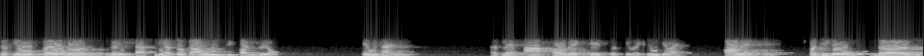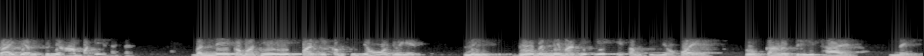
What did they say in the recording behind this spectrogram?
તો એવો કયો ગણ- ગણિત શાસ્ત્રી હતો કે આવું શીખવાડી ગયો? એવું થાય ને? એટલે આ અવ્યાખ્યાયિત પદ કહેવાય. કેવું કહેવાય? અવ્યાખ્યાયિત. પછી જો દસ ભાગ્યા શૂન્ય, આમ પણ કહી શકાય બંને એકમાંથી એક પણ એકમ શૂન્ય હોવો જોઈએ. નહીં. જો બંનેમાંથી એક એકમ શૂન્ય હોય, તો ગણતરી થાય નહીં.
